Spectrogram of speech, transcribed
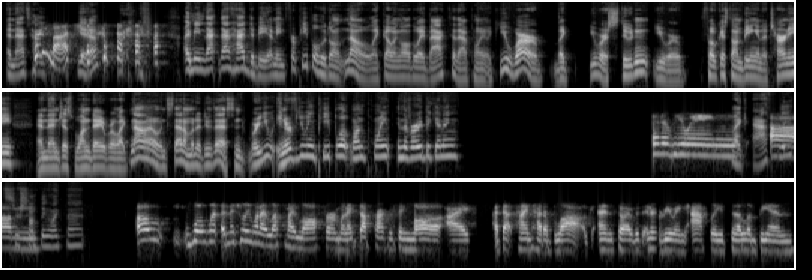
And that's how pretty you, much. Yeah. I mean that that had to be. I mean, for people who don't know, like going all the way back to that point, like you were like you were a student, you were focused on being an attorney and then just one day we're like no instead i'm going to do this. And were you interviewing people at one point in the very beginning? Interviewing like athletes um, or something like that? Oh well when, initially when i left my law firm when i stopped practicing law i at that time had a blog. And so i was interviewing athletes and olympians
